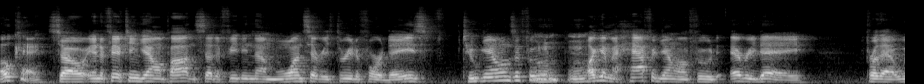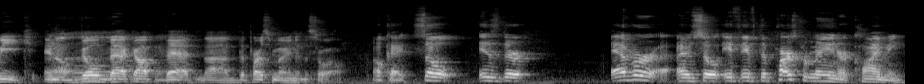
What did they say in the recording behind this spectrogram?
Okay. So in a 15 gallon pot, instead of feeding them once every three to four days, two gallons of food, mm-hmm, mm-hmm. I'll give them a half a gallon of food every day for that week, and I'll build oh, back up that uh, the parts per million in the soil. Okay. So is there ever and so if, if the parts per million are climbing,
